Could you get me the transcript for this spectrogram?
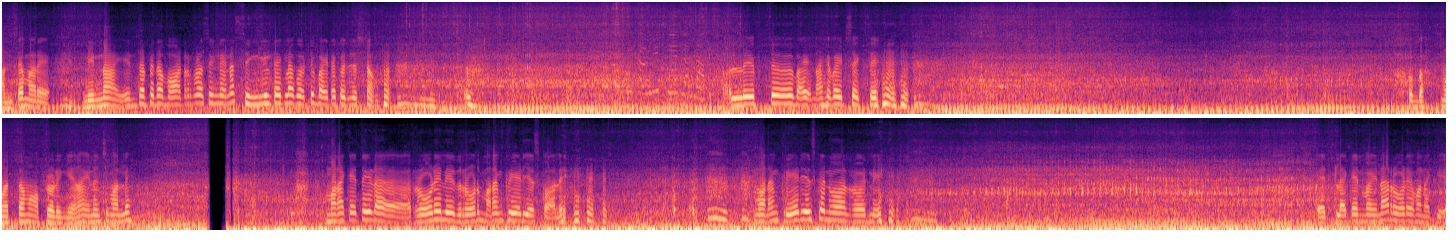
అంతే మరి. నిన్న ఎంత పెద్ద వాటర్ క్రాసింగ్ అయినా సింగిల్ టెక్లా కొట్టి బయటకు వచ్చేస్తాం లెఫ్ట్ బై నా బయట సెక్తే అబ్బా మొత్తం ఆఫ్ రోడింగ్ ఆయన నుంచి మళ్ళీ మనకైతే ఇక్కడ రోడే లేదు. రోడ్ మనం క్రియేట్ చేసుకోవాలి. మనం క్రియేట్ చేసుకొని పోవాలి రోడ్ని. ఎట్లకైనా పోయినా రోడే మనకి.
